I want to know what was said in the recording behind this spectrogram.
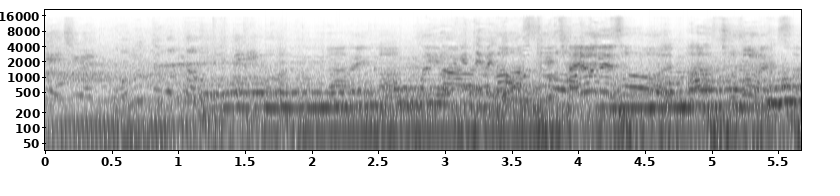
이게 지금 너무 뜨겁다고 못 내린 것 같아. 아, 그러니까. 여기 때문에 너무 뜨거워. 자연에서 알아서 조절을 했어.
